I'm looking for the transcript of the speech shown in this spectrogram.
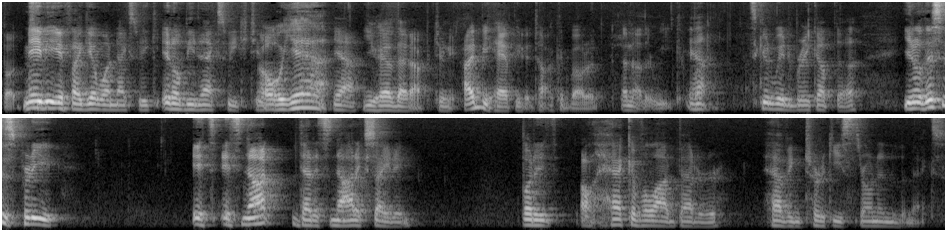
about Maybe if I get one next week, it'll be next week too. Oh yeah, Yeah. You have that opportunity. I'd be happy to talk about it another week. Yeah, it's a good way to break up the. You know, this is pretty. It's it's not that it's not exciting, but it's a heck of a lot better having turkeys thrown into the mix.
